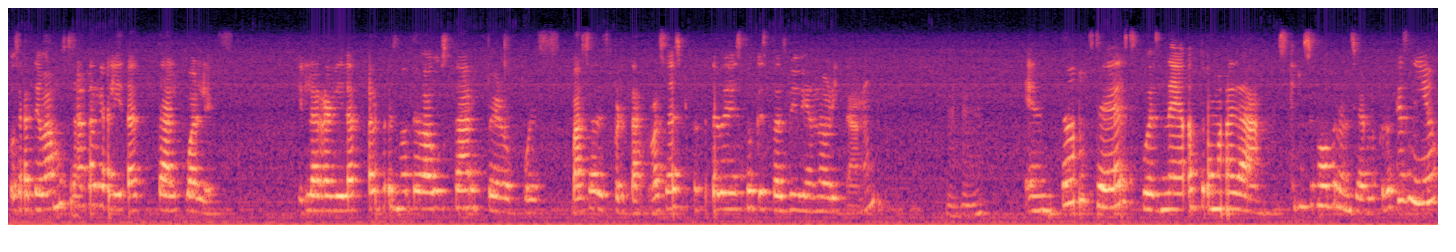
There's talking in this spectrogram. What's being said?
o sea, te va a mostrar la realidad tal cual es. Y la realidad tal vez no te va a gustar, pero pues vas a despertar, vas a despertar de esto que estás viviendo ahorita, ¿no? Entonces, pues Neo toma la, es que no sé cómo pronunciarlo, creo que es Neo,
